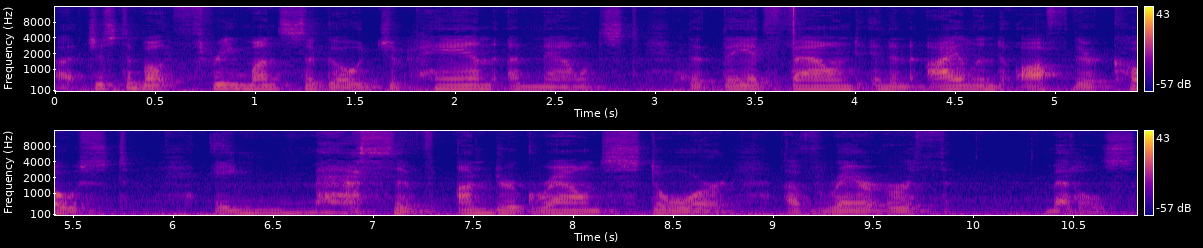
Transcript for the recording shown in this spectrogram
Uh, just about three months ago, Japan announced that they had found in an island off their coast a massive underground store of rare earth metals.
